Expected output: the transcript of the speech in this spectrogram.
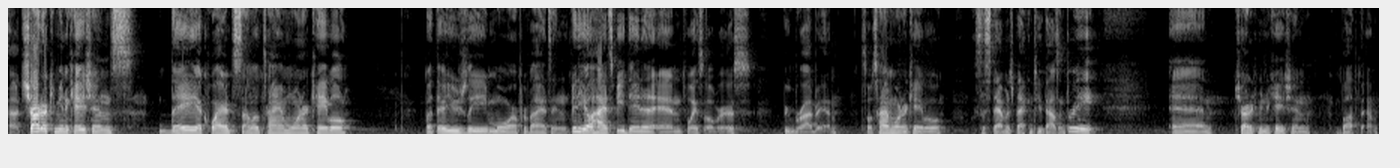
Uh, Charter Communications, they acquired some of Time Warner Cable, but they're usually more provides in video high speed data and voiceovers through broadband. So Time Warner Cable was established back in 2003, and Charter Communication bought them.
